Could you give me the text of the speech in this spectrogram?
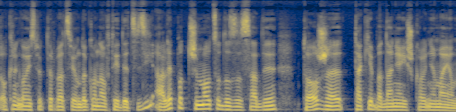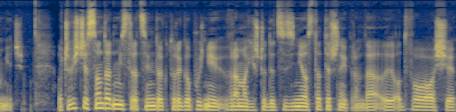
Okręgowy Inspektor Pracy ją dokonał w tej decyzji, ale podtrzymał co do zasady to, że takie badania i szkolenia mają mieć. Oczywiście sąd administracyjny, do którego później w ramach jeszcze decyzji nieostatecznej, prawda, y, odwołała się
